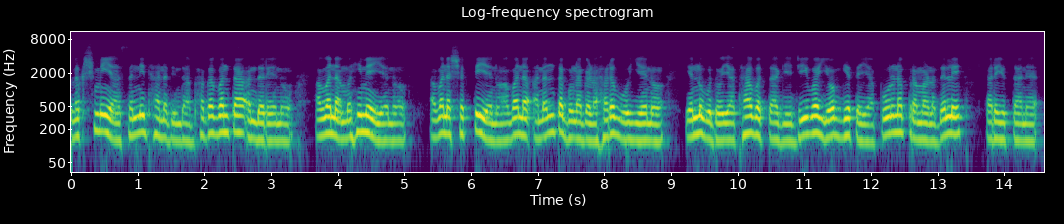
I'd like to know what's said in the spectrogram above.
ಲಕ್ಷ್ಮಿಯ ಸನ್ನಿಧಾನದಿಂದ ಭಗವಂತ ಅಂದರೇನು? ಅವನ ಮಹಿಮೆ ಏನು ಅವನ ಶಕ್ತಿ ಏನು ಅವನ ಅನಂತ ಗುಣಗಳ ಹರವು ಏನು? ಎನ್ನುವುದು ಯಥಾವತ್ತಾಗಿ ಜೀವ ಯೋಗ್ಯತೆಯ ಪೂರ್ಣ ಪ್ರಮಾಣದಲ್ಲಿ ಅರಿಯುತ್ತಾನೆ.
